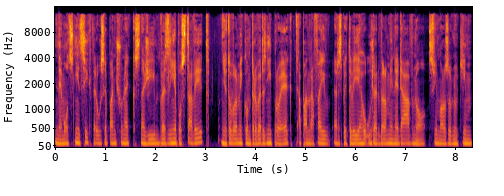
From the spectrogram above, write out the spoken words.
nemocnici, kterou se pan Čunek snaží ve Zlíně postavit. Je to velmi kontroverzní projekt a pan Rafaj, respektive jeho úřad velmi nedávno svým rozhodnutím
